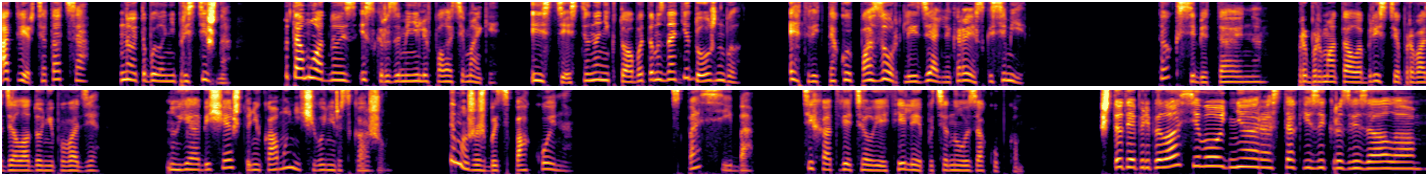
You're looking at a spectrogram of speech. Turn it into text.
а твердь от отца. Но это было непрестижно. Потому одну из искр заменили в палате магии. И, естественно, никто об этом знать не должен был. Это ведь такой позор для идеальной королевской семьи. «Так себе тайна», — пробормотала Бристия, проводя ладонью по воде. «Но я обещаю, что никому ничего не расскажу. Ты можешь быть спокойна». «Спасибо», — тихо ответила ей Фелия и потянулась за кубком. «Что-то я перепила сегодня, раз так язык развязала».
